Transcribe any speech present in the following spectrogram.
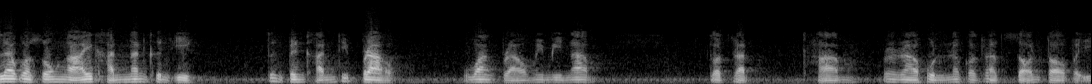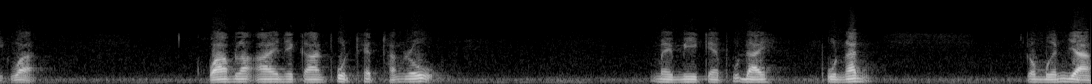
แล้วก็ทรงหงายขันนั้นขึ้นอีก ซึ่งเป็นขันที่เปล่า ว่างเปล่าไม่มีน้ำก็ตรัสถามพระราหุลแล้วก็ตรัสสอนต่อไปอีกว่า ความละอายในการพูดเท็จทั้งรู้ ไม่มีแก่ผู้ใด ผู้นั้น ก็เหมือนอย่าง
